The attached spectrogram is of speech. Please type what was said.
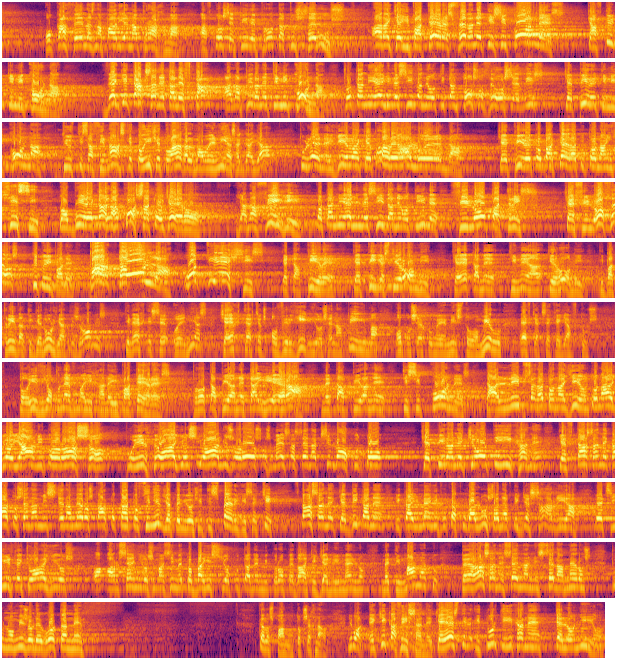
ο κάθε ένας να πάρει ένα πράγμα. Αυτός σε πήρε πρώτα τους θεούς. Άρα και οι πατέρες φέρανε τις εικόνες και αυτήν την εικόνα. Δεν κοιτάξανε τα λεφτά αλλά πήρανε την εικόνα. Και όταν οι Έλληνες είδανε ότι ήταν τόσο θεοσεβής και πήρε την εικόνα της Αθηνάς και το είχε το άγαλμα ο Ενίας αγκαλιά του λένε γύρω και πάρε άλλο ένα και πήρε τον πατέρα του τον αγχίσει τον πήρε καλακόσα το γέρο για να φύγει. Όταν οι Έλληνες είδανε ότι είναι φιλόπατρης και φιλόθεος τι του είπανε πάρ τα όλα ό,τι έχεις και τα πήρε και πήγε στη Ρώμη και έκαμε τη νέα τη Ρώμη, την πατρίδα την καινούρια της Ρώμης, την έχτισε ο Ενίας και έφτιαξε ο Βυργίλιος ένα ποίημα όπως έχουμε εμείς του Ομήρου, έφτιαξε και για αυτούς. Το ίδιο πνεύμα είχαν οι πατέρες. Πρώτα πήρανε τα ιερά, μετά πήρανε τις εικόνες, τα λείψανα των Αγίων, τον Άγιο Ιάννη το Ρώσο, που ήρθε ο Άγιος Ιωάννης ο Ρώσος μέσα σε ένα ξυλόκουτο και πήρανε και ό,τι είχανε και φτάσανε κάτω σε ένα, ένα μέρος κάτω κάτω στην ίδια περιοχή της Πέργης εκεί. Φτάσανε και μπήκανε οι καημένοι που τα κουβαλούσαν από την Κεσάρια. Έτσι ήρθε και ο Άγιος ο Αρσένιος μαζί με τον Παΐσιο που ήταν μικρό παιδάκι γεννημένο με τη μάνα του. Περάσανε σε ένα, σε ένα μέρος που νομίζω λεγότανε Τέλος πάντων, το ξεχνάω. Λοιπόν, εκεί καθίσανε και έστειλε, οι Τούρκοι είχαν τελωνίο.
